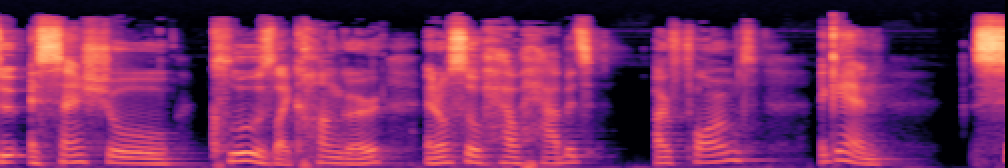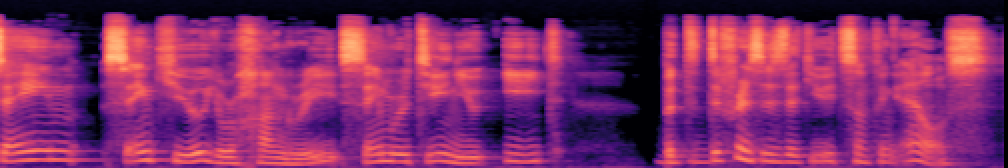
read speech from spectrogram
to essential clues like hunger and also how habits are formed. Again, same same cue, you're hungry, same routine, you eat, but the difference is that you eat something else.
